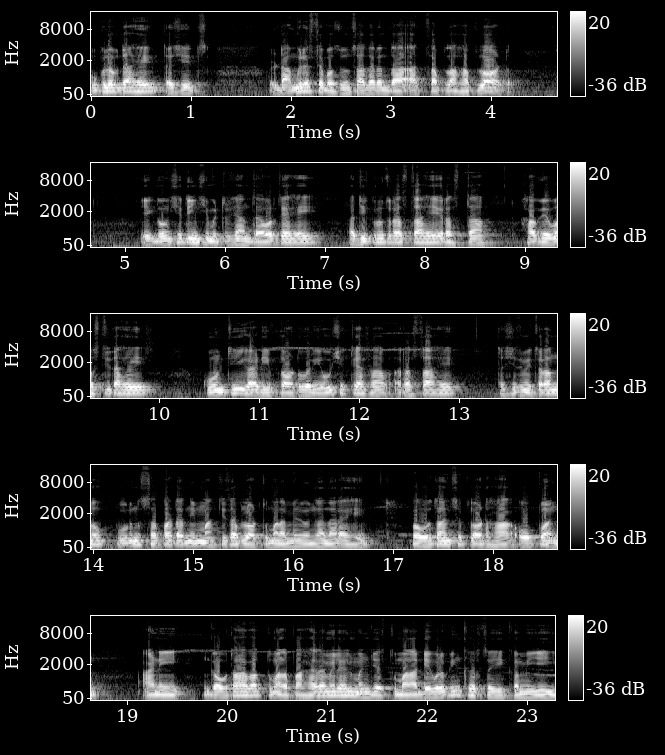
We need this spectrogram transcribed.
उपलब्ध आहे. तसेच डांबरी रस्त्यापासून साधारणतः आजचा आपला हा प्लॉट एक दोनशे तीनशे मीटरच्या अंतरावरती आहे. अधिकृत रस्ता आहे. रस्ता हा व्यवस्थित आहे. कोणतीही गाडी प्लॉटवर येऊ शकते असा रस्ता आहे. तसेच मित्रांनो पूर्ण सपाट आणि मातीचा प्लॉट तुम्हाला मिळून जाणार आहे. बहुतांश प्लॉट हा ओपन आणि गवताळा भाग तुम्हाला पाहायला मिळेल. म्हणजेच तुम्हाला डेव्हलपिंग खर्चही कमी येईल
